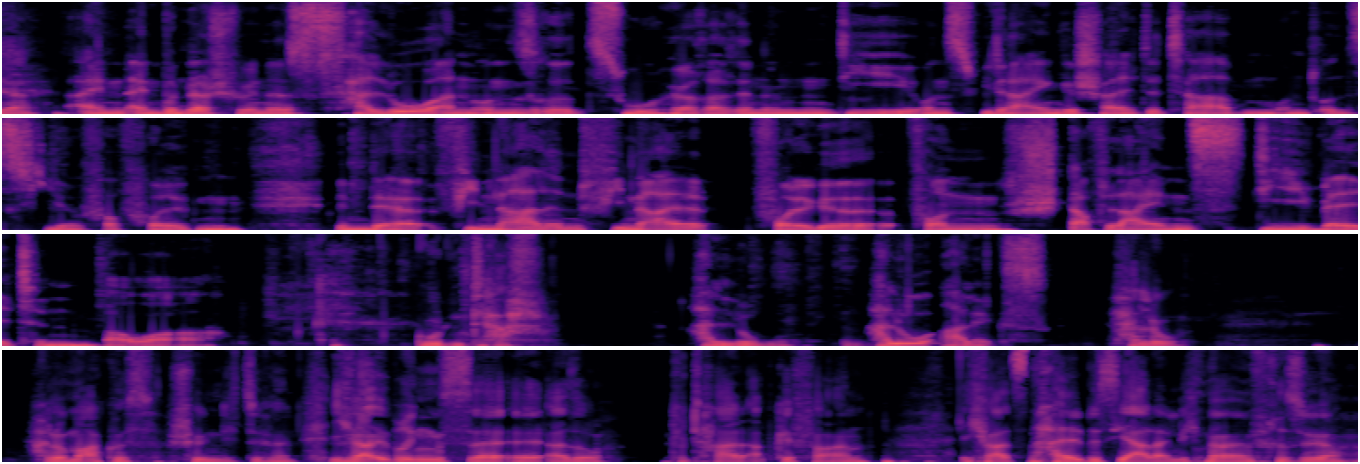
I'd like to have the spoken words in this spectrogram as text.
Ja. Ein, ein wunderschönes Hallo an unsere Zuhörerinnen, die uns wieder eingeschaltet haben und uns hier verfolgen in der finalen Final Folge von Staffel 1, die Weltenbauer. Guten Tag. Hallo. Hallo, Alex. Hallo. Hallo, Markus. Schön, dich zu hören. Ich war übrigens, äh, äh also total abgefahren. Ich war jetzt ein halbes Jahr lang nicht mehr beim Friseur.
